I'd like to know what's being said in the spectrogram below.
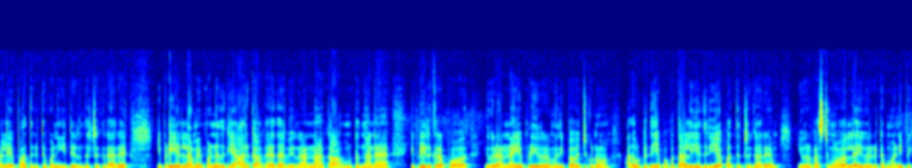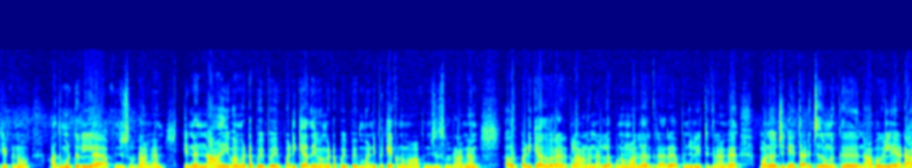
வேலையை பார்த்துக்கிட்டு பண்ணிக்கிட்டு இருந்துட்டு இருக்கிறாரு. இப்படி எல்லாமே பண்ணது அதுக்கு யாருக்காக? அதாவது இவர் அண்ணாக்காக மட்டும்தானே? இப்படி இருக்கிறப்போ இவர் அண்ணா எப்படி இவரை மதிப்பாக வச்சுக்கணும்? அதை விட்டுட்டு எப்போ பார்த்தாலும் எதிரியாக பார்த்துட்ருக்காரு. இவர் ஃபஸ்ட்டு முதல்ல இவர்கிட்ட மன்னிப்பு கேட்கணும். அது மட்டும் இல்லை அப்படின்னு சொல்லி சொல்கிறாங்க என்ன நான் இவங்கிட்ட போய் போய் படிக்காத இவங்ககிட்ட போய் போய் மன்னிப்பு கேட்கணுமா? அப்படின்னு சொல்லி சொல்கிறாங்க அவர் படிக்காதவராக இருக்கலாம் ஆனால் நல்ல குணமாக இல்லை இருக்கிறாரு அப்படின்னு சொல்லிட்டு இருக்கிறாங்க. மனோஜ் நீ தடிச்சது உனக்கு ஞாபகம் இல்லையாடா?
